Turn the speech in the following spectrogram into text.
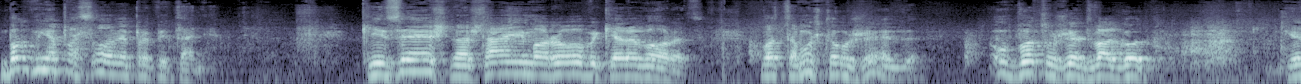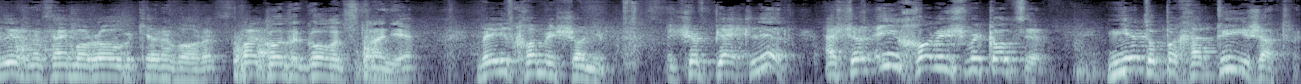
Бог меня послал на пропитание. Кизеш, Нашаим, Оров и Кераворец. Вот потому что уже, вот уже два года. Кизеш, Нашаим, Оров и Кераворец. Два года голод в стране. Вейт Хомишоним. Еще пять лет. А что ин хориш векоцер. Нету похоты и жатвы.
